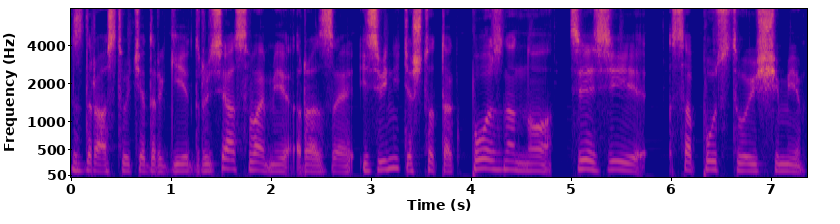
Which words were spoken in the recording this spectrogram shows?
Здравствуйте, дорогие друзья, с вами Розе. Извините, что так поздно, но в связи сопутствующими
